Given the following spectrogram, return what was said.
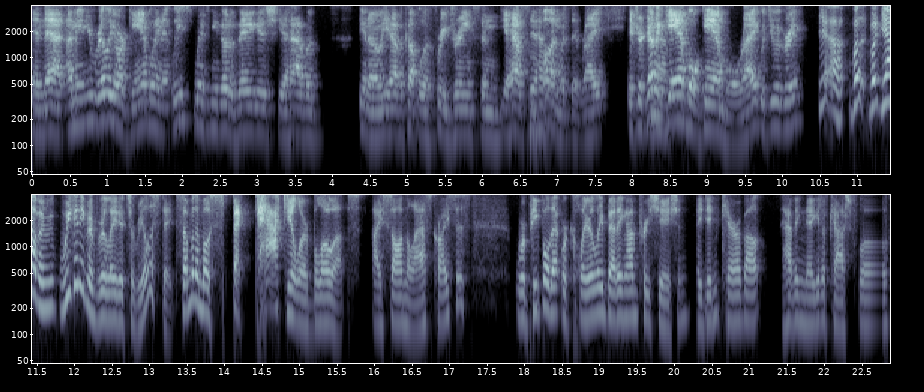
and that. I mean, you really are gambling. At least when you go to Vegas, you have a, you know, you have a couple of free drinks and you have some yeah. fun with it, right? If you're going to yeah. gamble, gamble, right? Would you agree? Yeah, but but yeah, I mean, we can even relate it to real estate. Some of the most spectacular blowups I saw in the last crisis were people that were clearly betting on appreciation. They didn't care about having negative cash flow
